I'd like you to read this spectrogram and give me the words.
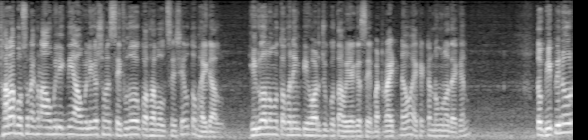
সারা বছর এখন আওয়ামী লীগ নিয়ে আওয়ামী লীগের সময় সেফুদও কথা বলছে, সেও তো ভাইরাল। হিরো আলমও তখন এমপি হওয়ার যোগ্যতা হয়ে গেছে বাট রাইট নাও এক একটা নমুনা দেখেন। তো বিপিনুর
